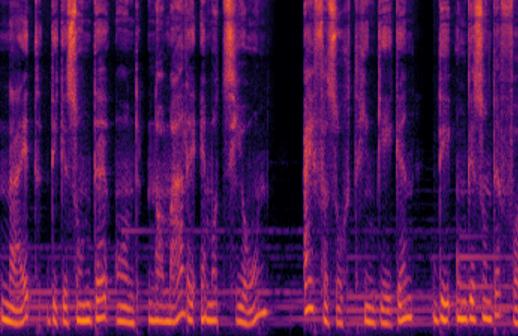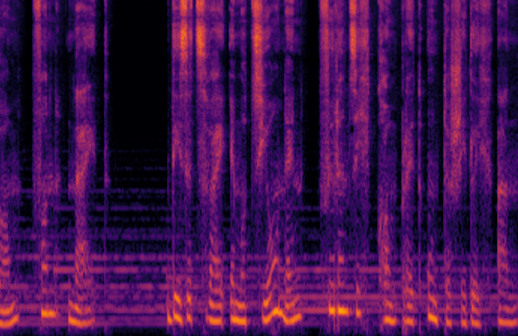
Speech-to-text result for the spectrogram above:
Neid die gesunde und normale Emotion, Eifersucht hingegen die ungesunde Form von Neid. Diese zwei Emotionen fühlen sich komplett unterschiedlich an.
